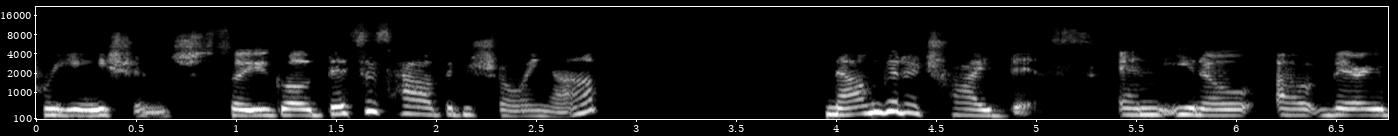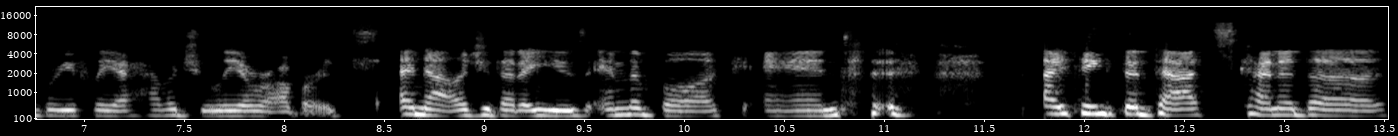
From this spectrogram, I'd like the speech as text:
creation. So you go, this is how I've been showing up. Now I'm going to try this. And, you know, uh, very briefly, I have a Julia Roberts analogy that I use in the book. And I think that that's kind of the,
